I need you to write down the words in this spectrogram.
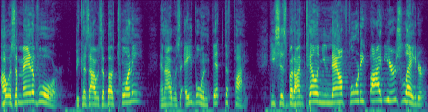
I was a man of war because I was above 20 and I was able and fit to fight. He says, But I'm telling you now, 45 years later,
